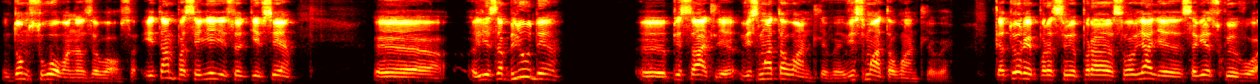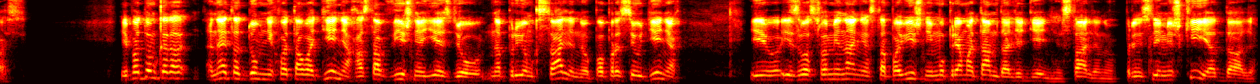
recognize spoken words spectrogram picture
дом слова назывался. И там поселились вот эти все э, лизоблюды, э, писатели, весьма талантливые, весьма талантливые, которые прославляли советскую власть. И потом, когда на этот дом не хватало денег, Остап Вишня ездил на прием к Сталину, попросил денег, и из воспоминаний Остапа Вишни ему прямо там дали деньги, Сталину. Принесли мешки и отдали.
